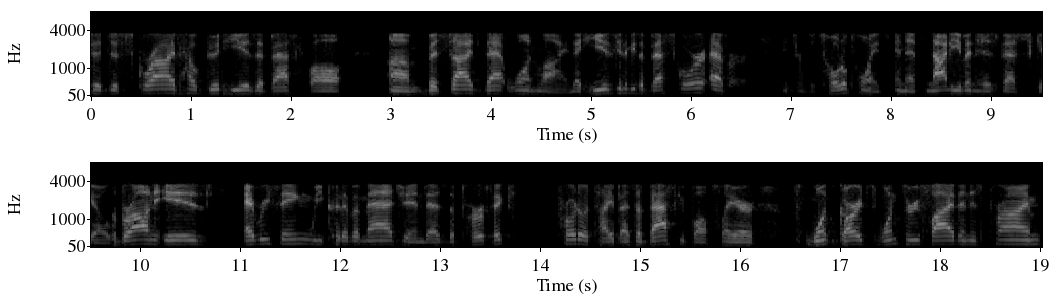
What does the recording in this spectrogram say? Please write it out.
to describe how good he is at basketball. Um, besides that one line, that he is going to be the best scorer ever in terms of total points, and that's not even his best skill. LeBron is everything we could have imagined as the perfect prototype as a basketball player. One, guards one through five in his prime,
